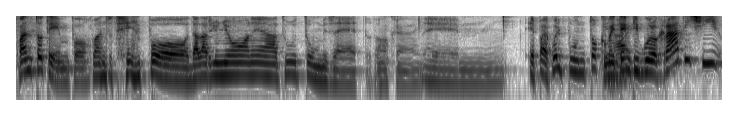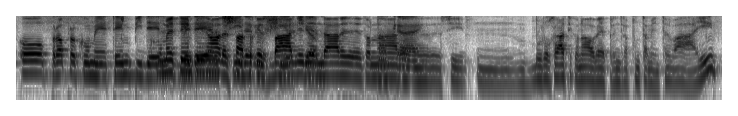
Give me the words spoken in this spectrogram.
Quanto tempo? Quanto tempo dalla riunione a tutto? Un mesetto. Ok. E, e poi a quel punto... Come che- tempi burocratici o proprio come tempi del come tempi no, del vederci, fatto che riuscirci sbagli di andare e tornare Ok. eh, sì mh, burocratico no vabbè prendi l'appuntamento e vai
